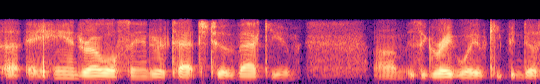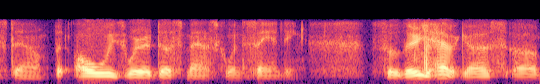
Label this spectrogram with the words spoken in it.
a, hand drywall sander attached to a vacuum um, is a great way of keeping dust down, but always wear a dust mask when sanding. So there you have it, guys. Um,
